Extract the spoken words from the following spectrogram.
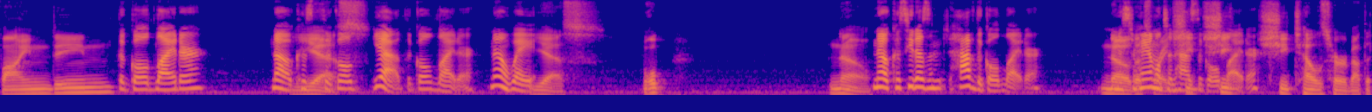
finding. The gold lighter? No, because the gold. Yeah, the gold lighter. No, wait. Yes. Well, no, No, because he doesn't have the gold lighter. no. Mr. that's Hamilton right. has She- the gold she- lighter. She tells her about the.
